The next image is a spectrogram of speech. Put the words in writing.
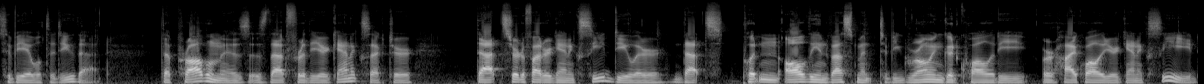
to be able to do that. The problem is is that for the organic sector, that certified organic seed dealer that's put in all the investment to be growing good quality or high quality organic seed,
